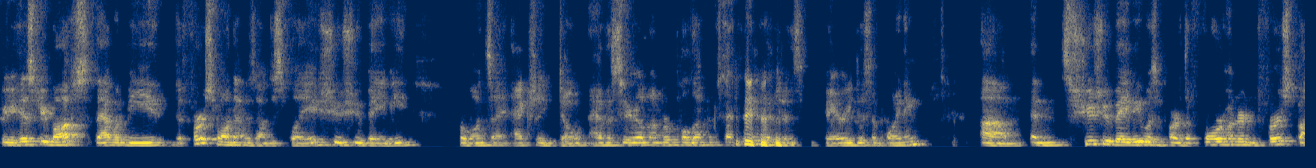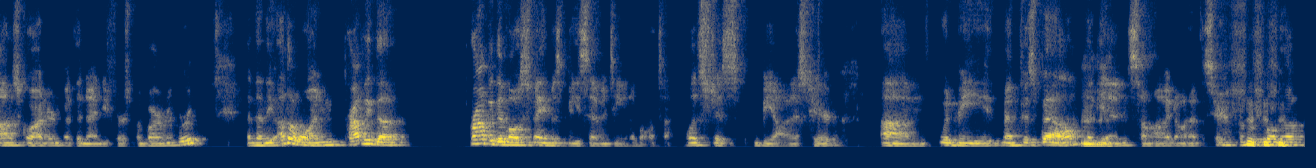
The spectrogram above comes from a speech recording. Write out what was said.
For your history buffs, that would be the first one that was on display, Shoo Shoo Baby. For once, I actually don't have a serial number pulled up in front of me, which is very disappointing. Um, and Shoo Shoo Baby was a part of the 401st Bomb Squadron of the 91st Bombardment Group. And then the other one, probably the probably the most famous B-17 of all time. Let's just be honest here. Um, would be Memphis Belle. Mhm. Again, somehow I don't have the serial number.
